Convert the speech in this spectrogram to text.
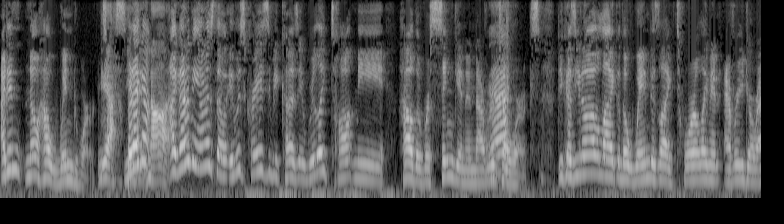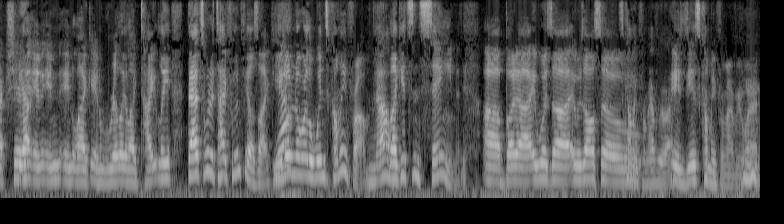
I didn't know how wind worked. Yes, you but I got. not. I got to be honest though, it was crazy because it really taught me how the Rasengan in Naruto works. Because you know how like the wind is like twirling in every direction Yeah. and in, in like in really like tightly. That's what a typhoon feels like. You don't know where the wind's coming from. No. like it's insane. Uh, but uh, it was uh, it was also It's coming from everywhere. It is coming from everywhere.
